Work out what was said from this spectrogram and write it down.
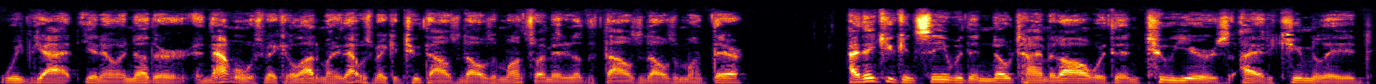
we've got, you know, another, and that one was making a lot of money. That was making $2,000 a month. So I made another $1,000 a month there. I think you can see within no time at all, within two years, I had accumulated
